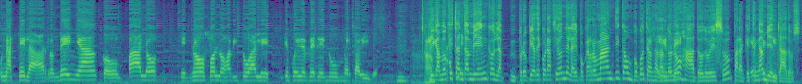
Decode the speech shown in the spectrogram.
unas telas rondeñas, con palos, que no son los habituales que puedes ver en un mercadillo. Ah. Digamos que están también con la propia decoración de la época romántica, un poco trasladándonos a todo eso para que estén ambientados.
